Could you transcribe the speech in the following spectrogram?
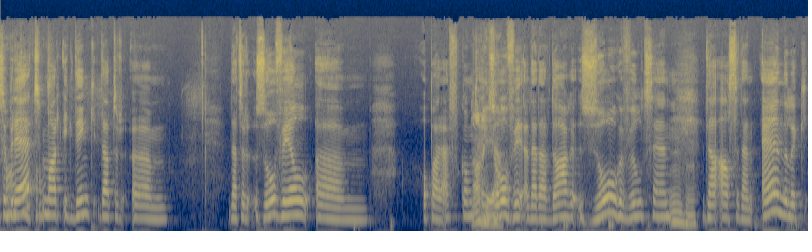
ze breidt, maar ik denk dat er, ehm, dat er zoveel ehm, op haar afkomt Ach, en ja. zoveel, dat haar dagen zo gevuld zijn, Mhm. dat als ze dan eindelijk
